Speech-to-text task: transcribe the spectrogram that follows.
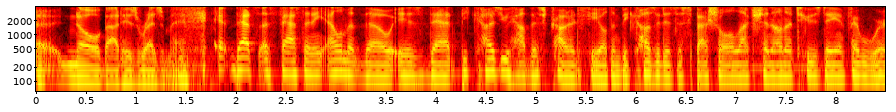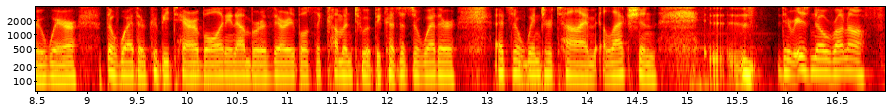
uh, know about his resume. Uh, That's a fascinating element, though, is that because you have this crowded field and because it is a special election on a Tuesday in February where the weather could be terrible, any number of variables that come into it because it's a weather, it's a wintertime election, there is no runoff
